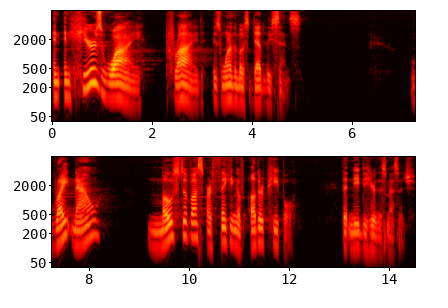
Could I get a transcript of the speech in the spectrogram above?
And, and here's why pride is one of the most deadly sins. Right now, most of us are thinking of other people that need to hear this message.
